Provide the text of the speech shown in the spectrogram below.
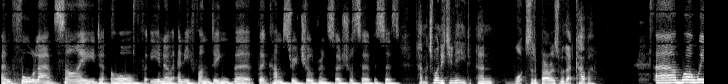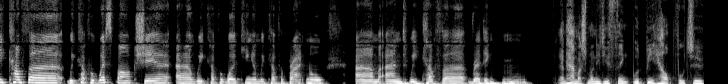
and fall outside of you know any funding that that comes through children's social services. How much money do you need, and what sort of boroughs would that cover? Um, well, we cover we cover West Berkshire, uh, we cover Woking, and we cover Bracknell, um, and we cover Reading. Mm-hmm. And how much money do you think would be helpful to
